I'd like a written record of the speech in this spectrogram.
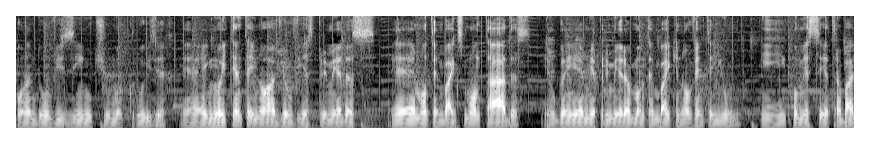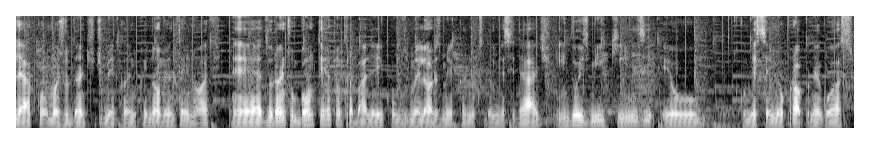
quando um vizinho tinha uma Cruiser. É, em 89 eu vi as primeiras é, mountain bikes montadas. Eu ganhei a minha primeira mountain bike em 91 e comecei a trabalhar como ajudante de mecânico em 99. É, durante um bom tempo eu trabalhei com um dos melhores mecânicos da minha cidade. Em 2015 eu comecei meu próprio negócio.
